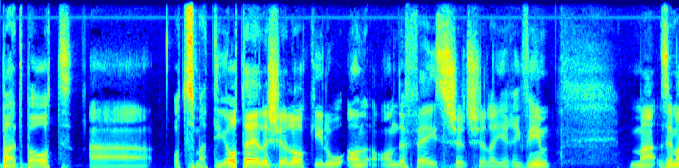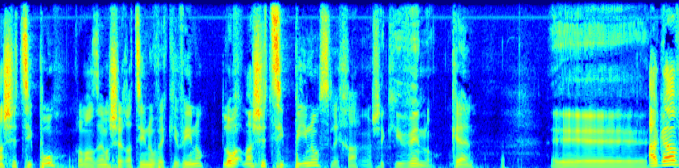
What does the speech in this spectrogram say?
בהטבעות העוצמתיות האלה שלו, כאילו on, on the face של, של היריבים. מה, זה מה שציפו? כלומר, זה מה שרצינו וקיווינו? לא, מה שציפינו, סליחה. זה מה שקיווינו. כן. אה, אגב,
